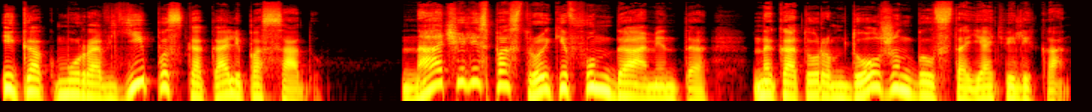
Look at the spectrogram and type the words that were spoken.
и, как муравьи, поскакали по саду. Начались постройки фундамента, на котором должен был стоять великан.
